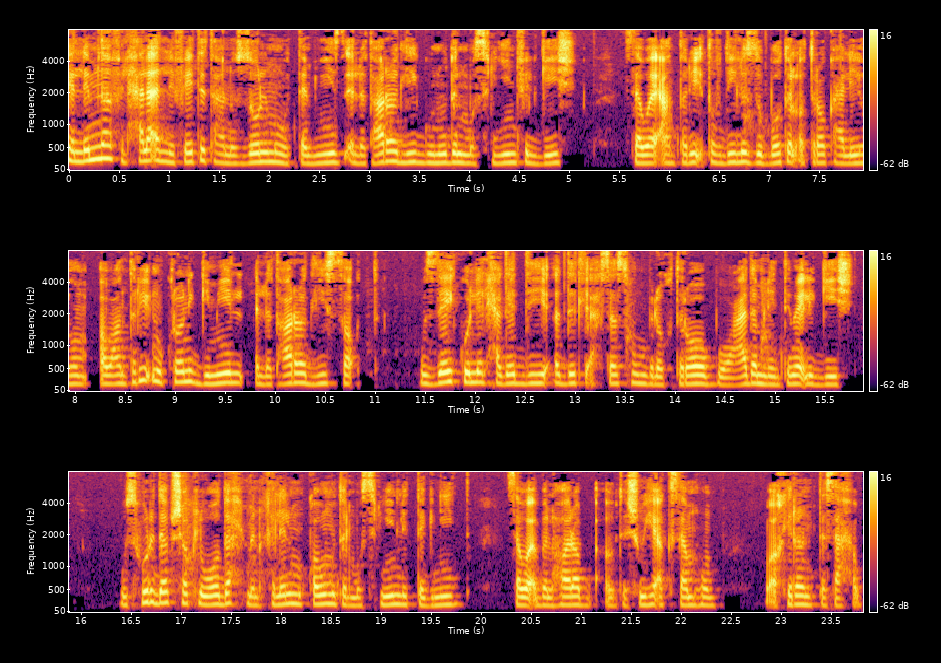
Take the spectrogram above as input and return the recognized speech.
اتكلمنا في الحلقة اللي فاتت عن الظلم والتمييز اللي اتعرض ليه الجنود المصريين في الجيش سواء عن طريق تفضيل الضباط الأتراك عليهم أو عن طريق نكران الجميل اللي اتعرض ليه السقط وإزاي كل الحاجات دي أدت لإحساسهم بالاغتراب وعدم الانتماء للجيش. وظهور ده بشكل واضح من خلال مقاومة المصريين للتجنيد سواء بالهرب أو تشويه أجسامهم وأخيرا التسحب.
